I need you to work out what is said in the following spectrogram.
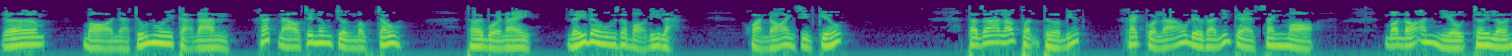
Gơm, bò nhà chú nuôi cả đàn, khác nào trên nông trường Mộc Châu. Thời buổi này, lấy đâu ra bỏ đi lạc. Khoản đó anh xin kiếu. Thật ra Lão Thuận thừa biết, khách của Lão đều là những kẻ xanh mỏ. Bọn đó ăn nhiều, chơi lớn,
